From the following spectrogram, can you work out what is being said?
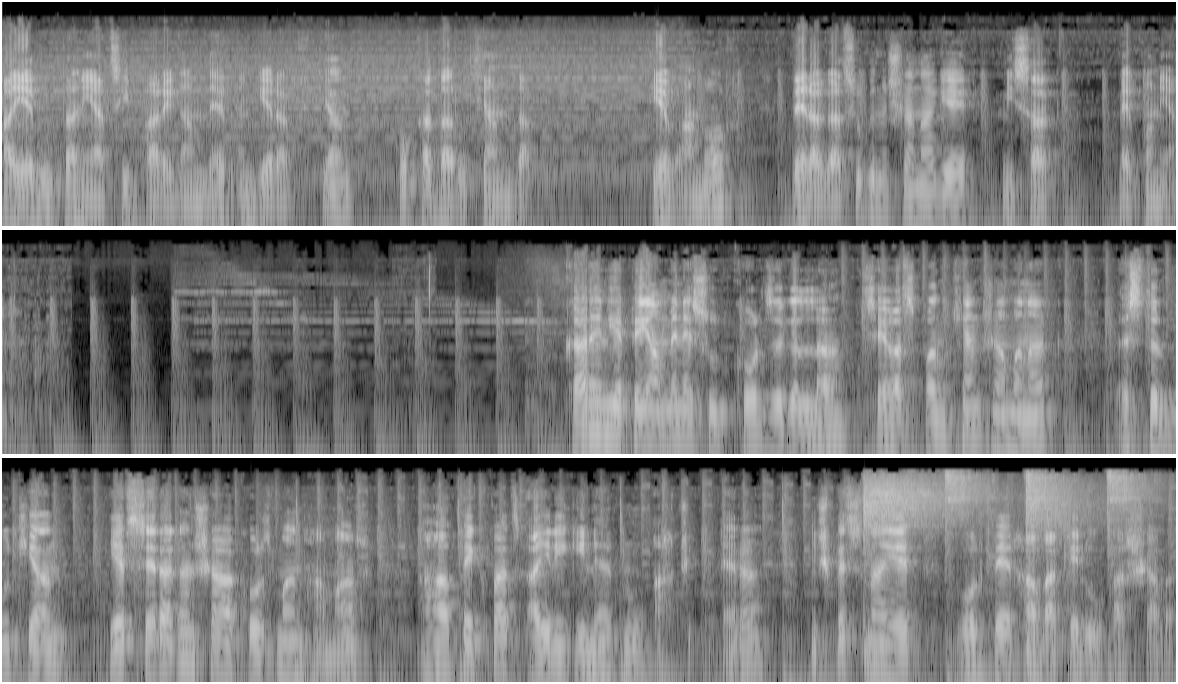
հայերու տանիացի բարեկամներ ընկերակցության հոգադարության դակ եւ անոր վերագացու կնշանակե Միսակ Մեկոնյանը Կարեն Եփեի ամենեսուտ կորձը գլա ցեղասպանության ժամանակ ըստրգության եւ սերական շահակորզման համար ահապեկված այրի գիներն ու աղջիկները, ինչպես նաեւ որբեր հավաքելու արշավը։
